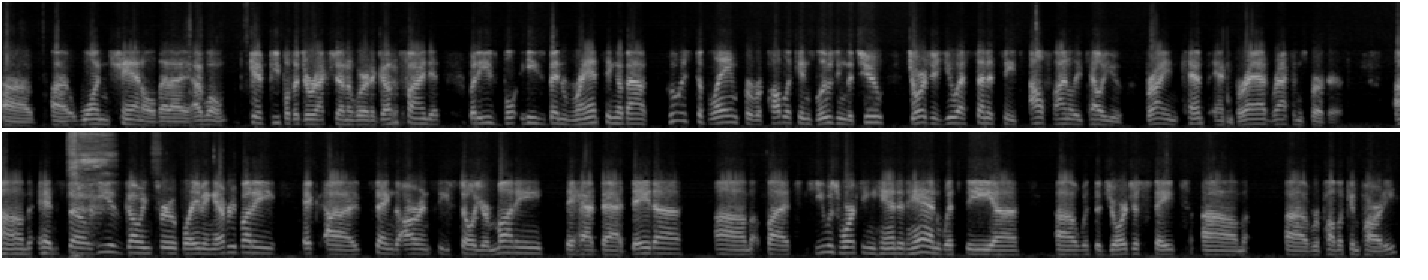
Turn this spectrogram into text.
uh, uh, one channel that I, I won't give people the direction of where to go to find it. But he's he's been ranting about who is to blame for Republicans losing the two Georgia U.S. Senate seats. I'll finally tell you, Brian Kemp and Brad Raffensperger. Um, and so he is going through blaming everybody uh, saying the RNC stole your money, they had bad data. Um, but he was working hand in hand with the uh, uh, with the Georgia State um, uh, Republican Party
